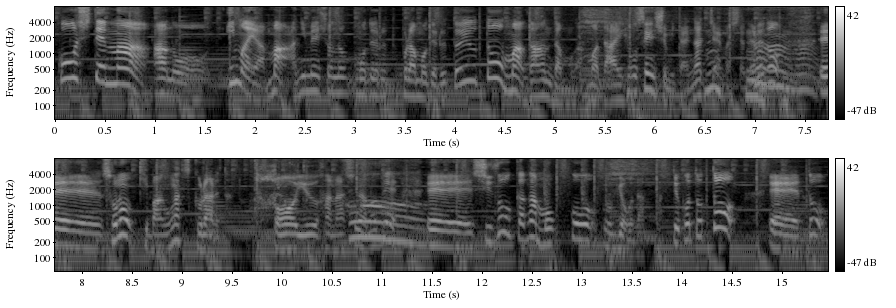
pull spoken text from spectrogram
こうして、まあ、あの今や、まあ、アニメーションのモデルプラモデルというと、まあ、ガンダムが、まあ、代表選手みたいになっちゃいましたけれど、えーその基盤が作られたという話なのでえー静岡が木工業だったっていうことと,、えーと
